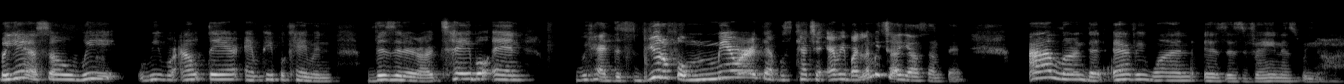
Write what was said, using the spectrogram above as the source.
but yeah, so we we were out there and people came and visited our table and we had this beautiful mirror that was catching everybody. Let me tell y'all something. I learned that everyone is as vain as we are.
